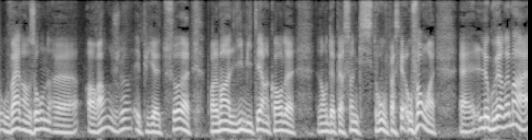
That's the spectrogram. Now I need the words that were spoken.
ouverts en zone orange et puis euh, tout ça, euh, probablement limiter encore le, nombre de personnes qui s'y trouvent. Parce qu'au fond, euh, le gouvernement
